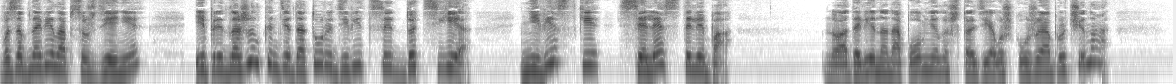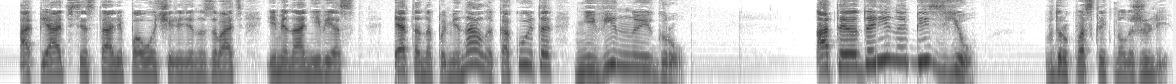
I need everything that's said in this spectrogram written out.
возобновил обсуждение и предложил кандидатуру девицы Дотье, невестки Селесты Леба. Но Аделина напомнила, что девушка уже обручена — Опять все стали по очереди называть имена невест. Это напоминало какую-то невинную игру. — А Теодорина Безью! — вдруг воскликнула Жюли.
